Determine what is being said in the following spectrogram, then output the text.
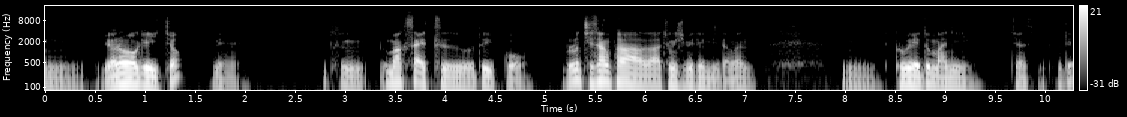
음, 여러 개 있죠. 네. 무슨 음악 사이트도 있고 물론 지상파가 중심이 됩니다만 음, 그 외에도 많이 있지 않습니까? 근데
